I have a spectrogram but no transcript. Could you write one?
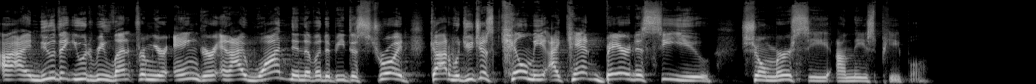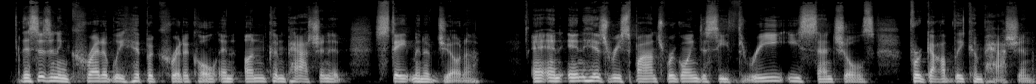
I knew that you would relent from your anger and I want Nineveh to be destroyed. God, would you just kill me? I can't bear to see you show mercy on these people. This is an incredibly hypocritical and uncompassionate statement of Jonah. And in his response, we're going to see three essentials for godly compassion.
